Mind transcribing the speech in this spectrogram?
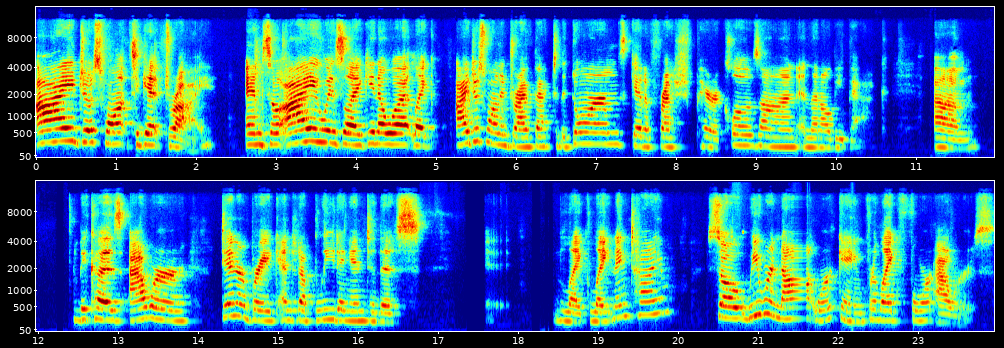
I just want to get dry. And so I was like, you know what? Like, I just want to drive back to the dorms, get a fresh pair of clothes on, and then I'll be back. Um, because our dinner break ended up bleeding into this like lightning time. So we were not working for like four hours.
